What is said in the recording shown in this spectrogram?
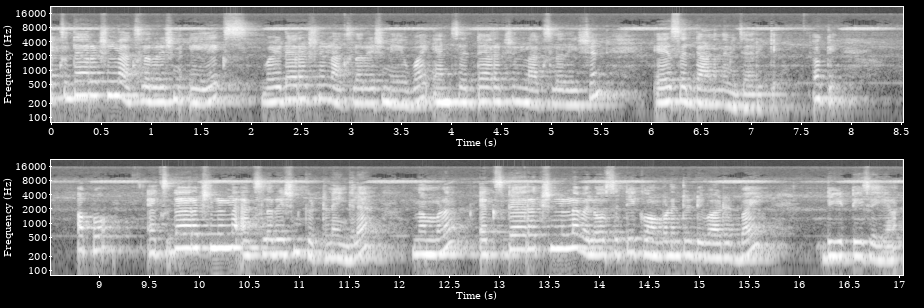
എക്സ് ഡയറക്ഷനിൽ ആക്സലറേഷൻ എ എക്സ് വൈ ഡയറക്ഷനിൽ acceleration a y and z ഡയറക്ഷനിൽ ആക്സലറേഷൻ എ സെഡ് ആണെന്ന് വിചാരിക്കുക. ഓക്കെ അപ്പോൾ എക്സ് ഡയറക്ഷനിലുള്ള ആക്സലറേഷൻ കിട്ടണമെങ്കിൽ നമ്മൾ എക്സ് ഡയറക്ഷനിലുള്ള velocity component divided by D T ചെയ്യണം.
